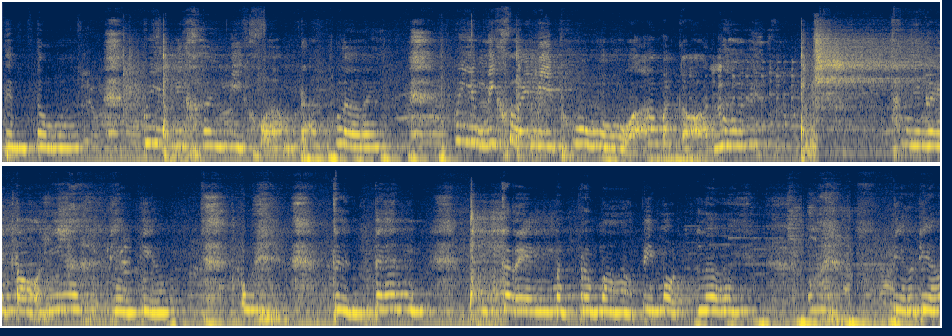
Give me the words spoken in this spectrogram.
เต็มตัวก็ยังไม่เคยมีความรักเลยก็ยังไม่เคยมีผัวมาก่อนเลยทำยังไงต่อเนี่ยเพียงเดียวอุ้ยตื่นเต้นมันเกรงมันประหมาไปหมดเลยโอ้ยเดี๋ยวเดี๋ยว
